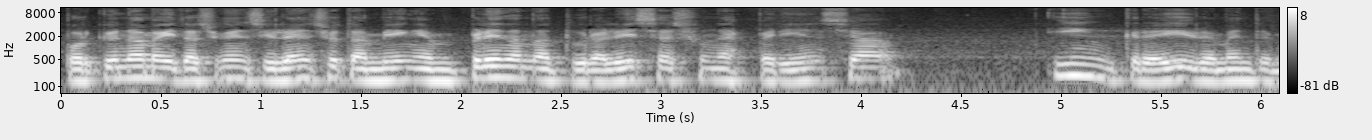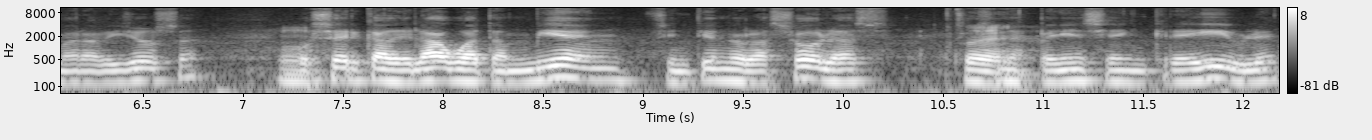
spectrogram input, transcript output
porque una meditación en silencio también en plena naturaleza es una experiencia increíblemente maravillosa, Mm. o cerca del agua también, sintiendo las olas, Sí. es una experiencia increíble.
